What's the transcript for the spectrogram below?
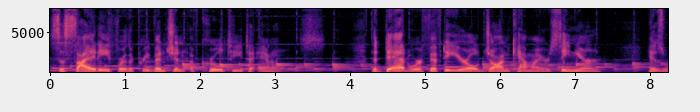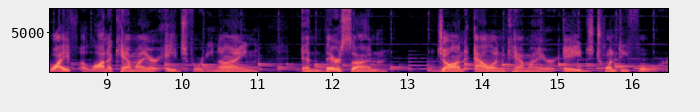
Society for the Prevention of Cruelty to Animals. The dead were 50 year old John Kammeyer Sr., his wife Alana Kammeyer, age 49, and their son, John Allen Kammeyer, age 24.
